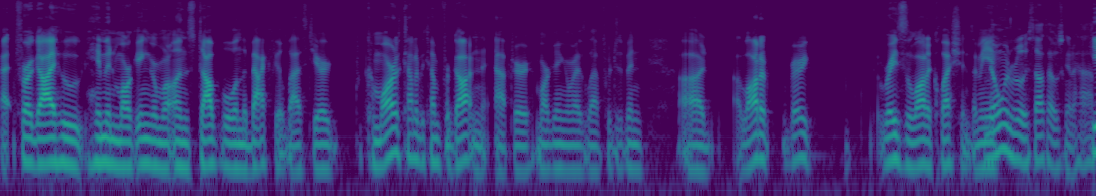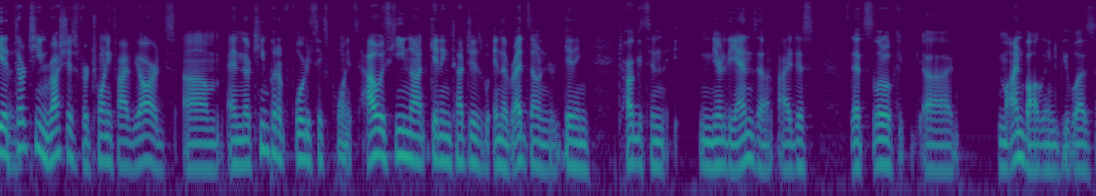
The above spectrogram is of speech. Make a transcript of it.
Uh, For a guy who him and Mark Ingram were unstoppable in the backfield last year, Kamara's kind of become forgotten after Mark Ingram has left, which has been uh, a lot of very raises a lot of questions. I mean, no one really thought that was going to happen. he had 13 rushes for 25 yards, um, and their team put up 46 points. How is he not getting touches in the red zone or getting targets in near the end zone? I just that's a little uh, mind-boggling to people. As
